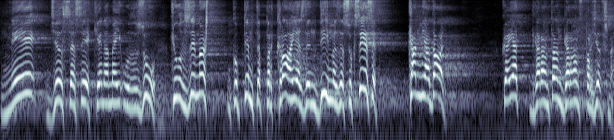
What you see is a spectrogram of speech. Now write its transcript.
Ne gjithsesi kena me i udhëzu, ky udhëzim është në kuptim të përkrahjes dhe ndihmës dhe suksesit, kanë me ja dalë. Ky ajet të garanton garancë të përgjithshme.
